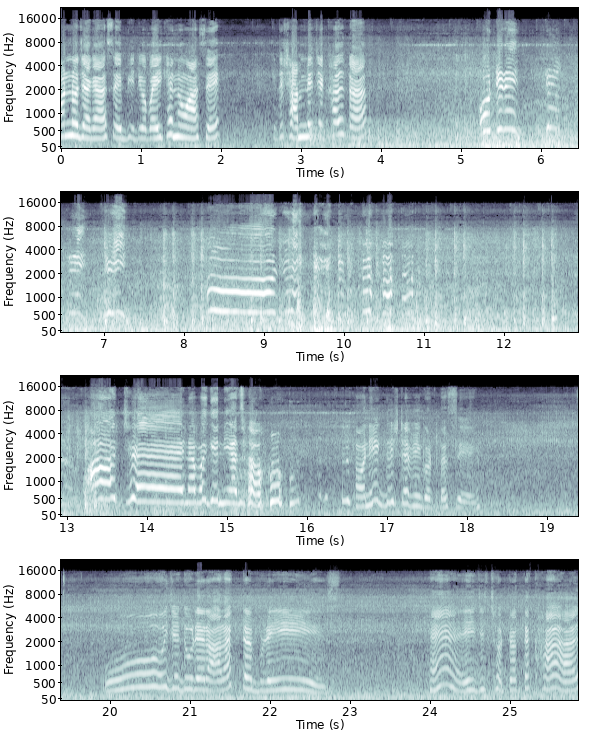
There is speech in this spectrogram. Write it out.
অন্য জায়গায় আছে, ভিডিও বা এইখানেও আছে। কিন্তু সামনে যে খালটা, ও ট্রেন ট্রেন ট্রেন ট্রেন ও ট্রেন ও ট্রেন যাও অনেক দুষ্টামি করতেছে। ও যে দূরের আর একটা ব্রিজ। হ্যাঁ এই যে ছোট একটা খাল।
